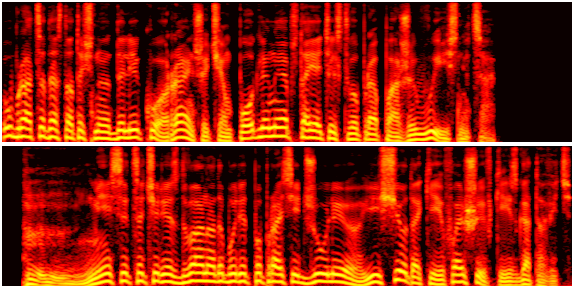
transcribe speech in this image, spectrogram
убраться достаточно далеко раньше, чем подлинные обстоятельства пропажи выяснятся. Хм, месяца через два надо будет попросить Джулию еще такие фальшивки изготовить.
